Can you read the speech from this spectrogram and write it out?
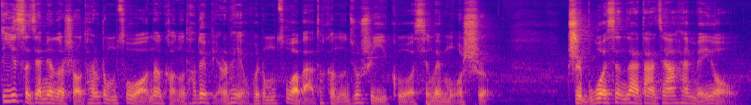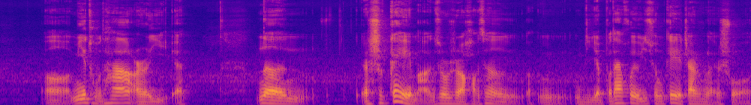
第一次见面的时候他就这么做，那可能他对别人他也会这么做吧，他可能就是一个行为模式，只不过现在大家还没有呃迷途他而已。那是 gay 嘛，就是好像嗯也不太会有一群 gay 站出来说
